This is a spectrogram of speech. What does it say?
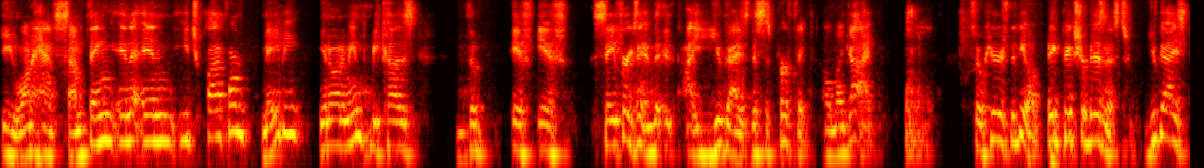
do you want to have something in in each platform? Maybe, you know what I mean? Because the if if say for example, I, you guys, this is perfect. Oh my god. So here's the deal: big picture business. You guys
